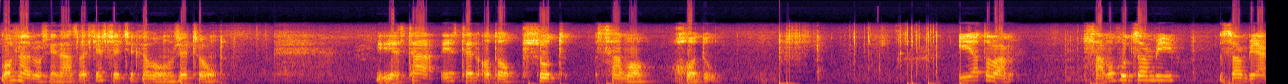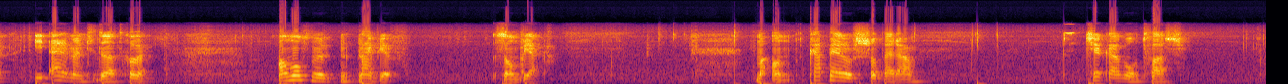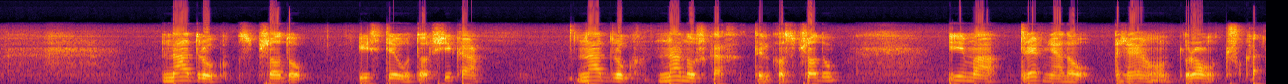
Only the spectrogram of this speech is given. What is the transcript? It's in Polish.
można różnie nazwać. Jeszcze ciekawą rzeczą jest, ta, jest ten oto przód samochodu. I oto mamy samochód zombie, zombiak i elementy dodatkowe. Omówmy najpierw zombiaka. Ma on kapelusz szopera, ciekawą twarz, nadruk z przodu i z tyłu torsika, nadruk na nóżkach tylko z przodu i ma drewnianą rączkę.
